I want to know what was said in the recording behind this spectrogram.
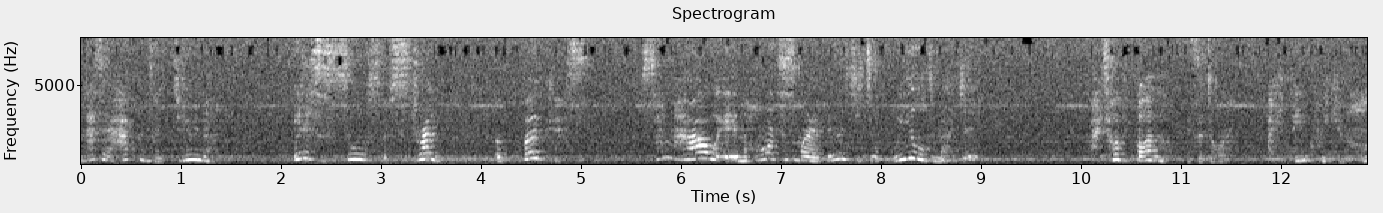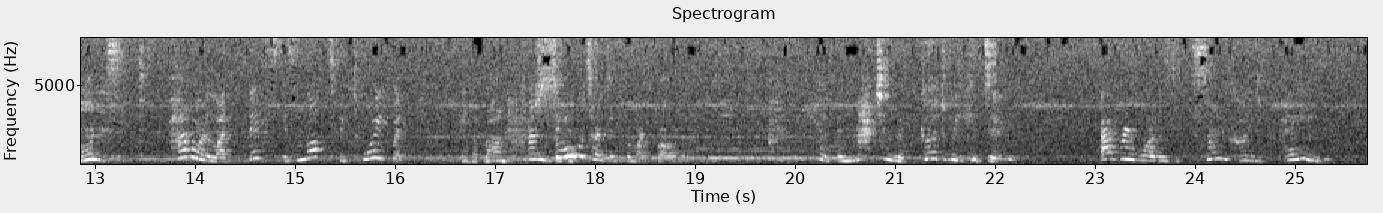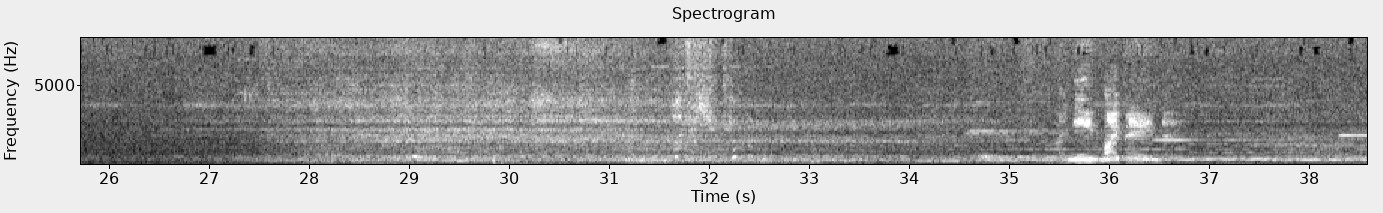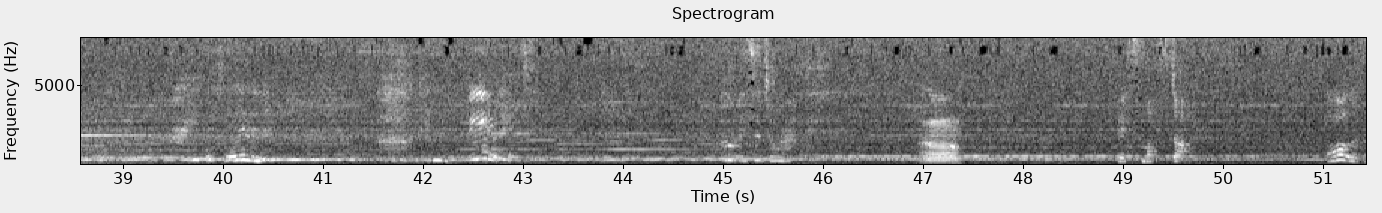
And as it happens, I do know. It is a source of strength, of focus. Somehow it enhances my ability to wield magic. I don't follow, Isidora. I think we can harness it. Power like this is not to be toyed with in the wrong You hands. saw what I did for my father. Imagine the good we could do. Everyone is in some kind of pain. My pain. Breathe it in. Can you feel it? Oh, Oh, this must stop. All of it.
